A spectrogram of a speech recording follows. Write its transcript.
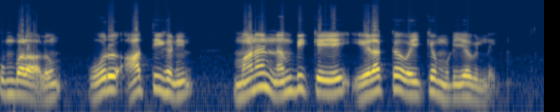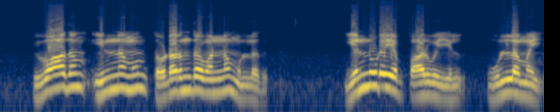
கும்பலாலும் ஒரு ஆத்திகனின் மன நம்பிக்கையை இழக்க வைக்க முடியவில்லை. விவாதம் இன்னமும் தொடர்ந்த வண்ணம் உள்ளது. என்னுடைய பார்வையில் உள்ளமை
